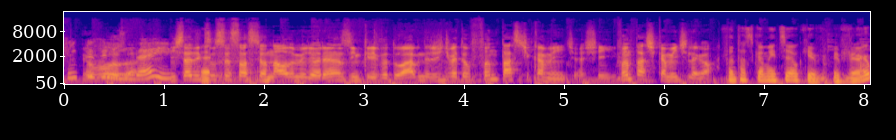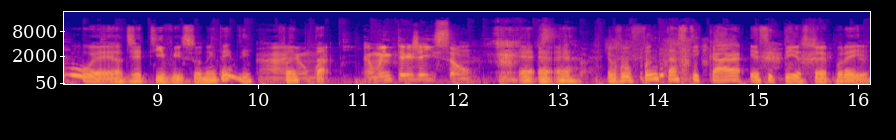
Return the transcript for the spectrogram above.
simples Eu vou e linda. É A gente isso. tá dentro do sensacional do Melhorança, o incrível do Abner, a gente vai ter o fantasticamente. Achei fantasticamente legal. Fantasticamente é o quê? É verbo ou é adjetivo isso? Eu não entendi. Ah, é, Fanta- uma, é uma interjeição. é, é, é. Eu vou fantasticar esse texto, é por aí.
